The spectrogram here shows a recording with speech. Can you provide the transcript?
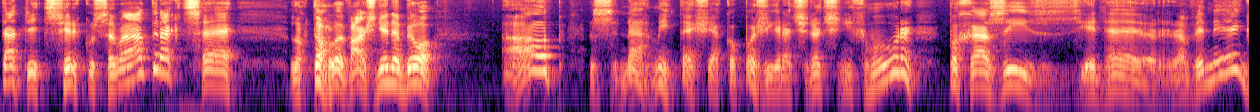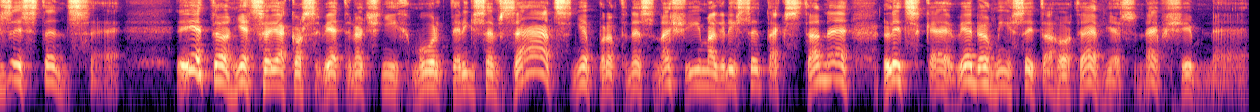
tady cirkusová atrakce. No tohle vážně nebylo. Alp, známý tež jako požírač nočních můr, pochází z jiné roviny existence. Je to něco jako svět nočních můr, který se vzácně protne s naším a když se tak stane, lidské vědomí si toho téměř nevšimne.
